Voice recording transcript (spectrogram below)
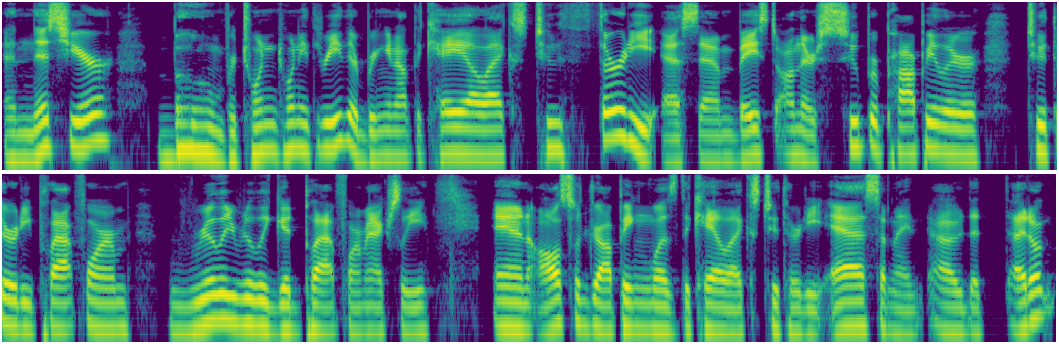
and this year, boom, for 2023, they're bringing out the KLX 230 SM based on their super popular 230 platform. Really, really good platform, actually. And also dropping was the KLX 230S. And I, uh, that I don't,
